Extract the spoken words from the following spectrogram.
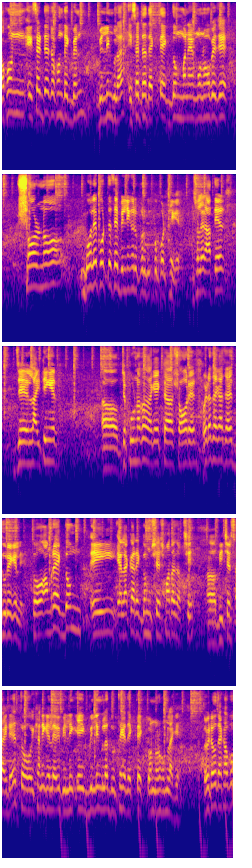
তখন এই সাইড দিয়ে যখন দেখবেন বিল্ডিংগুলা এই সাইড দিয়ে দেখতে একদম মানে মনে হবে যে স্বর্ণ গলে পড়তেছে বিল্ডিংয়ের উপর উপর থেকে। আসলে রাতের যে লাইটিংয়ের যে পূর্ণতা থাকে একটা শহরের, ওইটা দেখা যায় দূরে গেলে। তো আমরা একদম এই এলাকার একদম শেষ মাথায় যাচ্ছি বিচের সাইডে তো ওইখানে গেলে ওই বিল্ডিং এই বিল্ডিংগুলো দূর থেকে দেখতে একটু অন্যরকম লাগে। তো এটাও দেখাবো।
